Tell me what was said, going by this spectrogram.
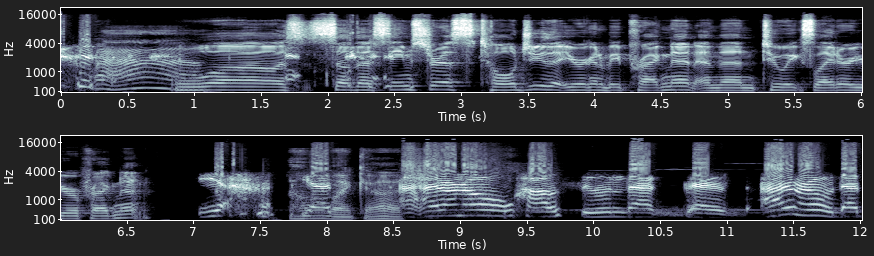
Wow. Whoa! So the seamstress told you that you were going to be pregnant, and then two weeks later you were pregnant. yeah Oh yeah my gosh! I, I don't know how soon that, that I don't know that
